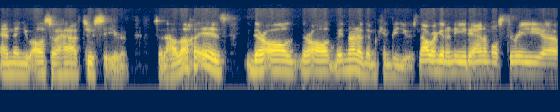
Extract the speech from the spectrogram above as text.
and then you also have two Seirim. So the halacha is they're all, they're all, none of them can be used. Now we're going to need animals three uh,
